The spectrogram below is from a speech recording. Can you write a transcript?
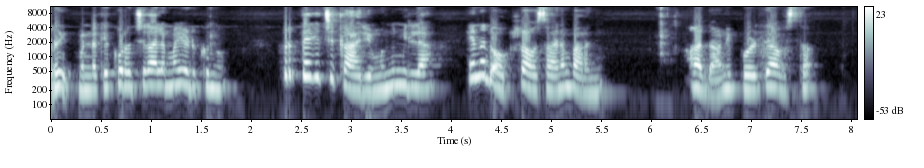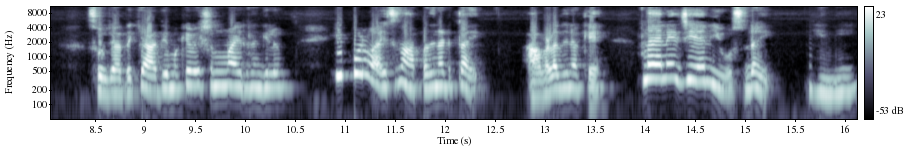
ട്രീറ്റ്മെന്റ് ഒക്കെ കുറച്ചു കാലമായി എടുക്കുന്നു. പ്രത്യേകിച്ച് കാര്യമൊന്നുമില്ല എന്ന് ഡോക്ടർ അവസാനം പറഞ്ഞു. അതാണ് ഇപ്പോഴത്തെ അവസ്ഥ. സുജാതയ്ക്ക് ആദ്യമൊക്കെ വിഷമമായിരുന്നെങ്കിലും ഇപ്പോൾ വയസ്സ് നാൽപ്പതിനടുത്തായി. അവൾ അതിനൊക്കെ മാനേജ് ചെയ്യാൻ യൂസ്ഡായി ഇനി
